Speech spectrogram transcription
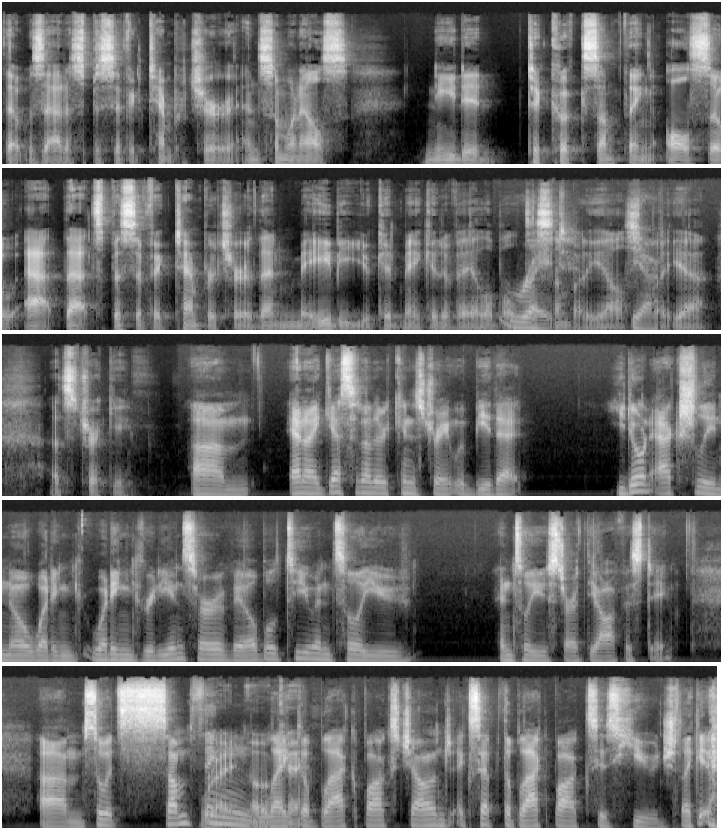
that was at a specific temperature and someone else needed to cook something also at that specific temperature then maybe you could make it available right. to somebody else yeah. but yeah that's tricky um, and I guess another constraint would be that you don't actually know what in, what ingredients are available to you until you until you start the office day. Um, so it's something right, okay. like a black box challenge, except the black box is huge. Like it,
